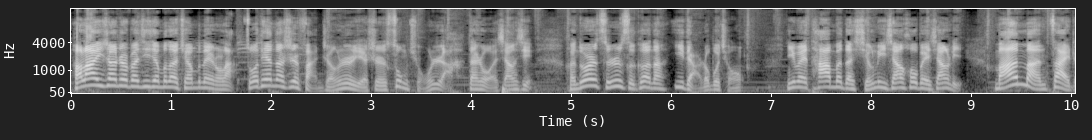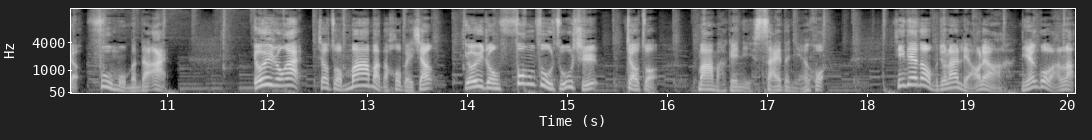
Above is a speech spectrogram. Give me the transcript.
好了，以上就是本期节目的全部内容了。昨天呢是返程日，也是送穷日啊。但是我相信很多人此时此刻呢一点都不穷，因为他们的行李箱后备箱里满满载着父母们的爱。有一种爱叫做妈妈的后备箱，有一种丰富足食叫做妈妈给你塞的年货。今天呢我们就来聊聊啊，年过完了，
